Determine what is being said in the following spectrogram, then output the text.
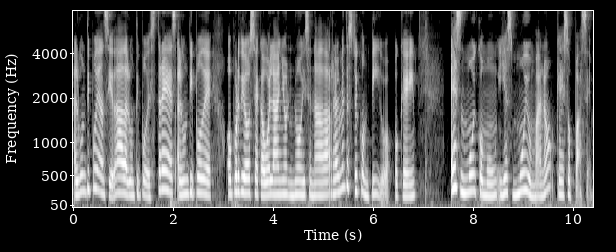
algún tipo de ansiedad, algún tipo de estrés, algún tipo de, oh por Dios, se acabó el año, no hice nada, realmente estoy contigo, ¿ok? Es muy común y es muy humano que eso pase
